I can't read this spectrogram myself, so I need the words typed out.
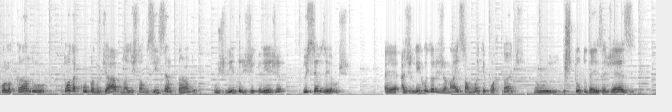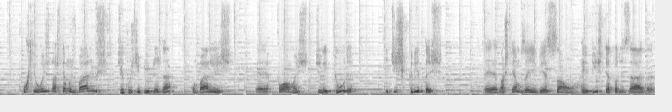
Colocando toda a culpa no diabo, nós estamos isentando os líderes de igreja dos seus erros. É, as línguas originais são muito importantes no estudo da exegese, porque hoje nós temos vários tipos de Bíblias, né? com várias é, formas de leitura e de escritas. É, nós temos aí versão revista e atualizada,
